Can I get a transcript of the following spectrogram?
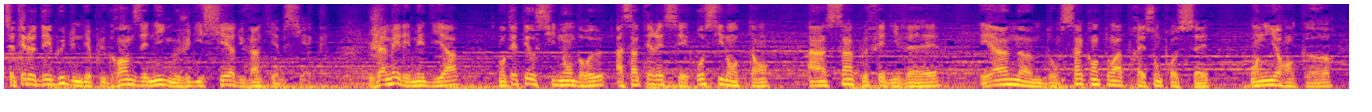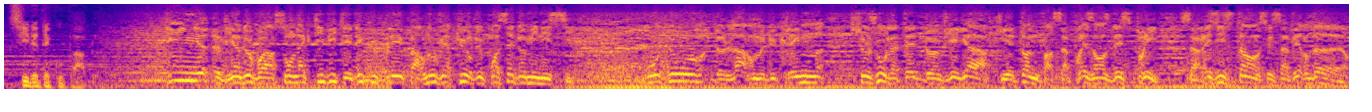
C'était le début d'une des plus grandes énigmes judiciaires du XXe siècle. Jamais les médias n'ont été aussi nombreux à s'intéresser aussi longtemps à un simple fait divers et à un homme dont 50 ans après son procès, on ignore encore s'il était coupable. Vient de voir son activité décuplée par l'ouverture du procès Dominici. Autour de l'arme du crime se joue la tête d'un vieillard qui étonne par sa présence d'esprit, sa résistance et sa verdeur,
